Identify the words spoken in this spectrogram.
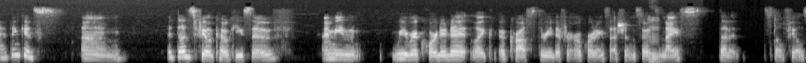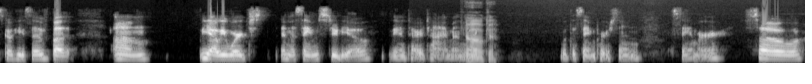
I think it's um it does feel cohesive. I mean, we recorded it like across three different recording sessions, so it's Mm. nice that it still feels cohesive, but um yeah, we worked in the same studio the entire time and Oh, like, okay. with the same person, Samur. So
